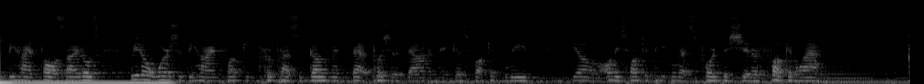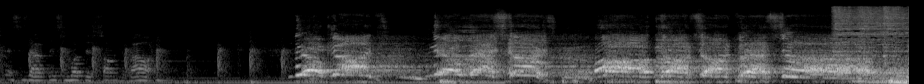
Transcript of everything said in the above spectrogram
worship behind false idols. We don't worship behind fucking oppressive governments that push us down and make us fucking bleed. Yo, all these fucking people that support this shit are fucking whack. This is that. This is what this song's about. New gods, new masters, all gods are bastards.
